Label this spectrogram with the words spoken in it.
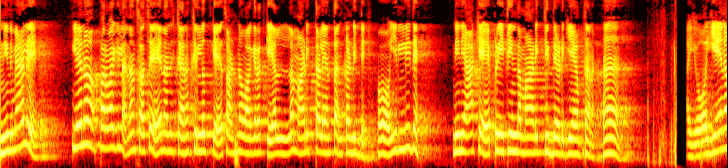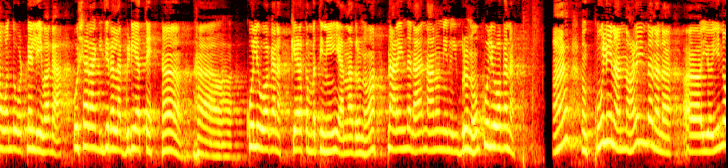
ನಿನ್ನ ಮೇಲೆ ಏನೋ ಪರವಾಗಿಲ್ಲ ನನ್ನ ಸೊಸೆ ನನ್ನ ಚೆನ್ನಾಗಿಲ್ಲದಕ್ಕೆ ಸಣ್ಣವಾಗಿರಕ್ಕೆ ಎಲ್ಲ ಮಾಡಿತ್ತಾಳೆ ಅಂತ ಅನ್ಕೊಂಡಿದ್ದೆ. ಓ, ಇಲ್ಲಿದೆ. ನೀನ್ ಯಾಕೆ ಪ್ರೀತಿಯಿಂದ ಮಾಡಿತ್ತಿದ್ದೆ ಅಡುಗೆ ಅಂತಾನ ಅಯ್ಯೋ, ಏನೋ ಒಂದು ಒಟ್ಟಿನಲ್ಲಿ ಇವಾಗ ಹುಷಾರಾಗಿದ್ದೀರಲ್ಲ ಬಿಡಿಯತ್ತೆ ಹಾ ಹಾ, ಕೂಲಿ ಹೋಗೋಣ, ಕೇಳ್ಕೊಂಬತ್ತೀನಿ ಏನಾದ್ರೂ ನಾಳೆಯಿಂದ ನಾನು, ನೀನು ಇಬ್ರು ಕೂಲಿ ಹೋಗೋಣ. ಕೂಲಿ ನಾನು ನಾಳೆಯಿಂದ ನಾನು ಅಯ್ಯೋ, ಇನ್ನು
